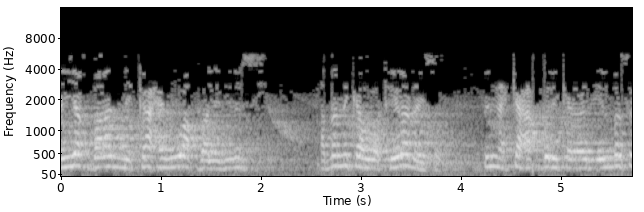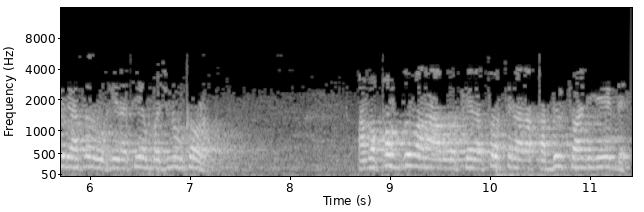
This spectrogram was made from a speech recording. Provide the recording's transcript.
an yaqbala nikaaxa inuu aqbalay binafsi hadda ninkaad wakiilanayso nin ka aqbali kara ilmo sagi haddaad wakiilatiya majnuun ka waran ama qof dumara aada wakiilatoo tiraada qabiltu adiga dheh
